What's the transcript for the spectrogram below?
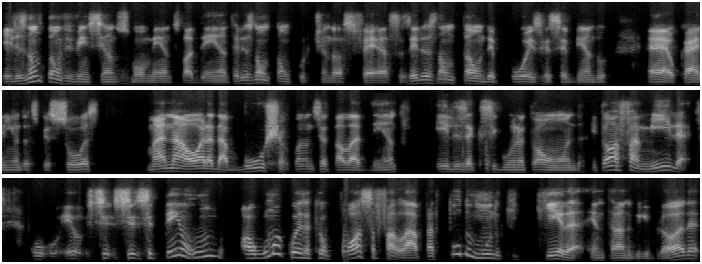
Eles não estão vivenciando os momentos lá dentro, eles não estão curtindo as festas, eles não estão depois recebendo é, o carinho das pessoas, mas na hora da bucha, quando você está lá dentro, eles é que seguram a tua onda. Então a família, eu, se, se, se tem um, alguma coisa que eu possa falar para todo mundo que queira entrar no Big Brother,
